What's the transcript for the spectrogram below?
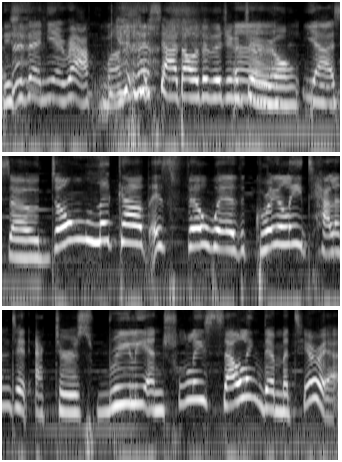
你是在念 rap 吗？吓到了，对不对？这个阵容。Um, yeah, so Don't Look Up is filled with greatly talented actors, really and truly selling their material.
